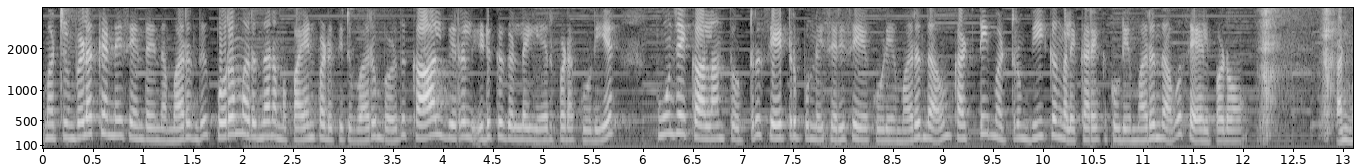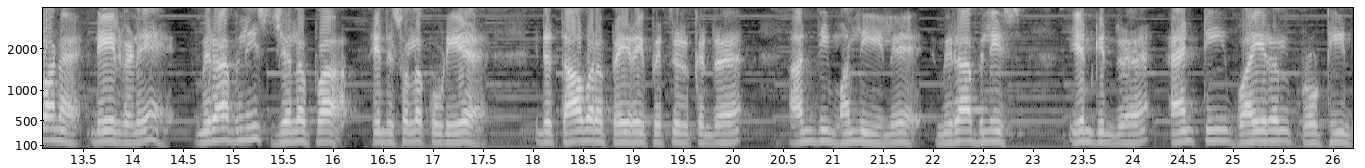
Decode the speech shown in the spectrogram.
மற்றும் விளக்கெண்ணெய் சேர்ந்த இந்த மருந்து புறமருந்தாக நம்ம பயன்படுத்திட்டு வரும்பொழுது கால் விரல் இடுக்குகளில் ஏற்படக்கூடிய பூஞ்சை காளான் தொற்று சேற்று புண்ணை சரி செய்யக்கூடிய மருந்தாகவும் கட்டி மற்றும் வீக்கங்களை கரைக்கக்கூடிய மருந்தாகவும் செயல்படும். அன்பான நேயர்களே மிராபிலிஸ் ஜெலப்பா என்று சொல்லக்கூடிய இந்த தாவர பெயரை பெற்றிருக்கின்ற அந்தி மல்லியிலே மிராபிலிஸ் என்கின்ற ஆன்டி வைரல் புரோட்டீன்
